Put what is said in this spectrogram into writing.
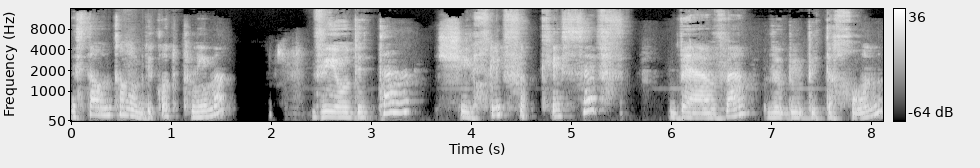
עשתה עוד כמה בדיקות פנימה, והיא הודתה שהחליפה כסף באהבה ובביטחון,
